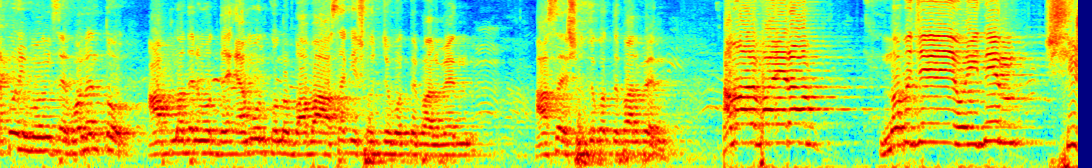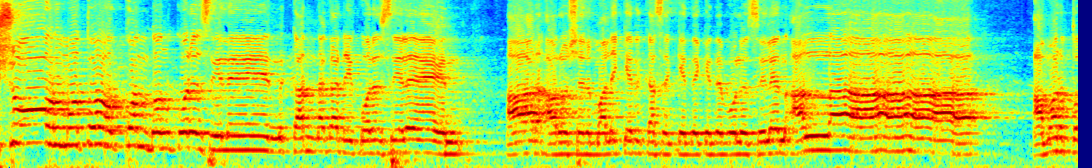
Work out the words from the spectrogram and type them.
একই মঞ্চে, বলেন তো, আপনাদের মধ্যে এমন কোন বাবা আছে কি সহ্য করতে পারবেন? আছে, সহ্য করতে পারবেন? আমার ভাইরা নবীজি ওই দিন শিশুর মতো কন্দন করেছিলেন, কান্নাকাটি করেছিলেন, আর আরসের মালিকের কাছে কেঁদে কেঁদে বলেছিলেন, আল্লাহ, আমার তো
